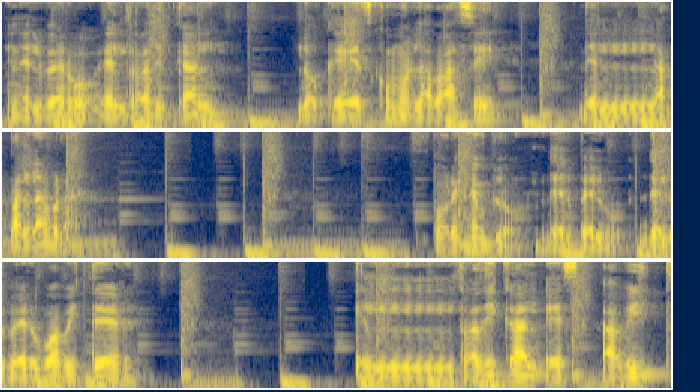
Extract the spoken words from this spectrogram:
en el verbo el radical, lo que es como la base de la palabra por ejemplo, del, verbo habiter, el radical es habit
